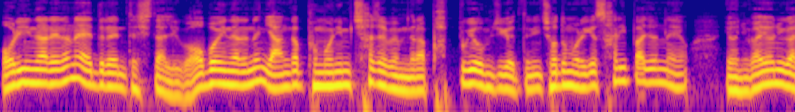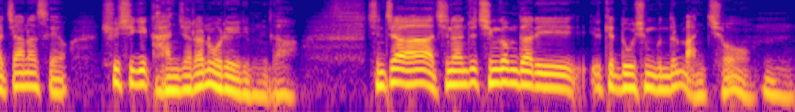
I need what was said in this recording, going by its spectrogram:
어린이날에는 애들한테 시달리고, 어버이날에는 양가 부모님 찾아뵙느라 바쁘게 움직였더니 저도 모르게 살이 빠졌네요. 연휴가 연휴 같지 않았어요. 휴식이 간절한 월요일입니다. 진짜 지난주 징검다리 이렇게 놓으신 분들 많죠. 음.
